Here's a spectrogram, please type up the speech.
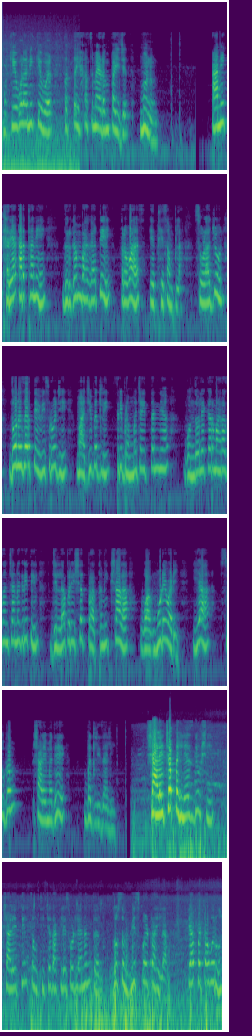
मग केवळ आणि केवळ फक्त ह्याच मॅडम पाहिजेत म्हणून आणि खऱ्या अर्थाने दुर्गम भागातील प्रवास येथे संपला. सोळा जून दोन हजार तेवीस रोजी माझी बदली श्री ब्रह्मचैतन्य गोंदवलेकर महाराजांच्या नगरीतील जिल्हा परिषद प्राथमिक शाळा वाघमोडेवाडी या सुगम शाळेमध्ये बदली झाली. शाळेच्या पहिल्याच दिवशी शाळेतील चौथीचे दाखले सोडल्यानंतर जो सव्वीस पट राहिला त्या पटावरून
